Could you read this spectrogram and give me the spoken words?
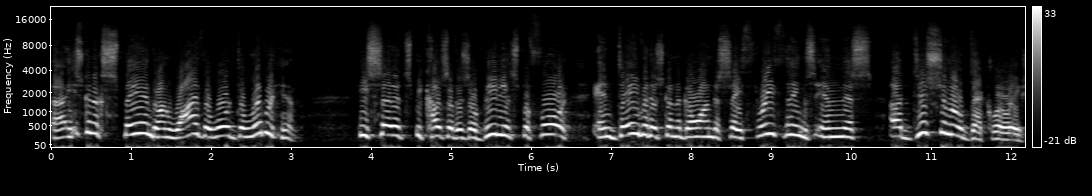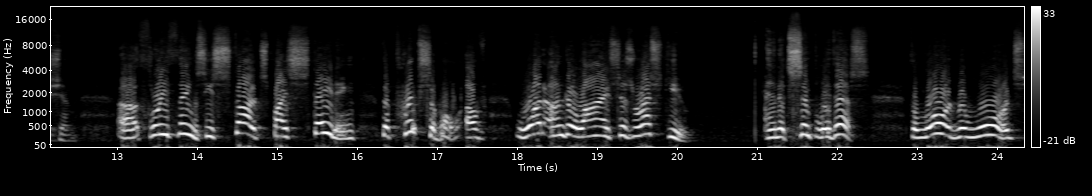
Uh, he's going to expand on why the Lord delivered him. He said it's because of his obedience before. And David is going to go on to say three things in this additional declaration. Uh, three things. He starts by stating the principle of what underlies his rescue. And it's simply this the Lord rewards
